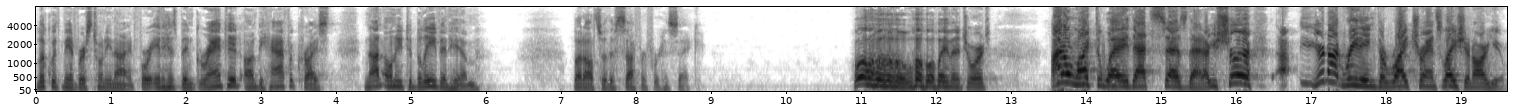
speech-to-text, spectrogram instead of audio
Look with me at verse 29. For it has been granted on behalf of Christ not only to believe in him, but also to suffer for his sake. Whoa, whoa, whoa, wait a minute, George. I don't like the way that says that. Are you sure? Uh, you're not reading the right translation, are you?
